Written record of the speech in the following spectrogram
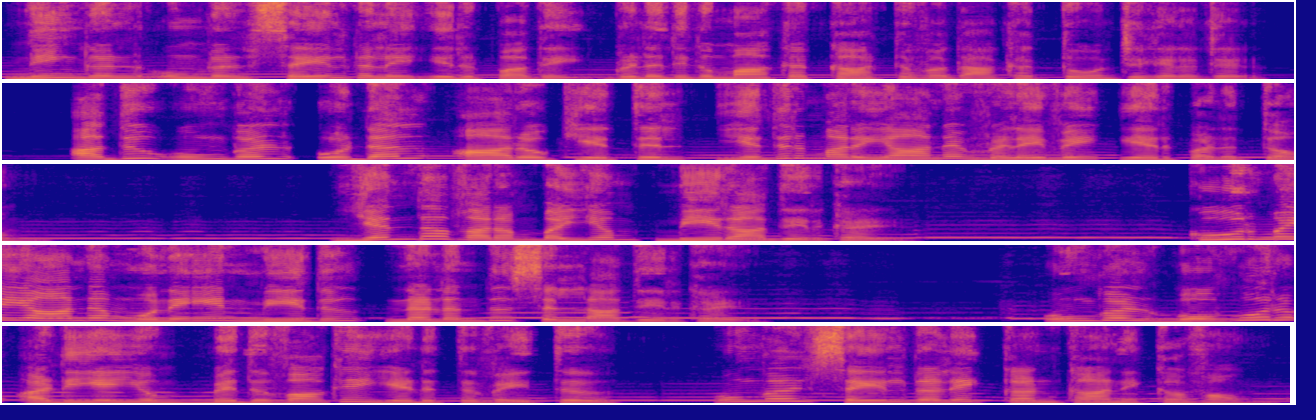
நீங்கள் உங்கள் செயல்களை இருப்பதை வினதிகமாக காட்டுவதாக தோன்றுகிறது. அது உங்கள் உடல் ஆரோக்கியத்தில் எதிர்மறையான விளைவை ஏற்படுத்தும். எந்த வரம்பையும் மீறாதீர்கள். கூர்மையான முனையின் மீது நடந்து செல்லாதீர்கள். உங்கள் ஒவ்வொரு அடியையும் மெதுவாக எடுத்து வைத்து உங்கள் செயல்களை கண்காணிக்கவும்.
